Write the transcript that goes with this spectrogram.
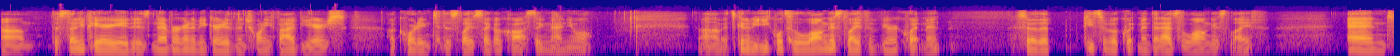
Um, the study period is never going to be greater than 25 years, according to this life cycle costing manual. Um, it's going to be equal to the longest life of your equipment, so the piece of equipment that has the longest life. And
